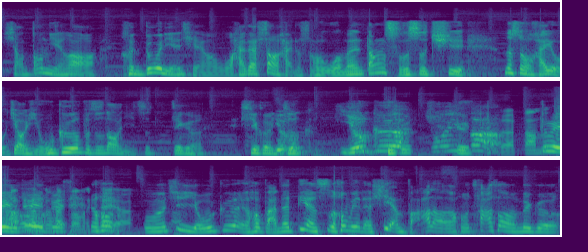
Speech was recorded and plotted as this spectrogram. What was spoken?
想当年啊，很多年前啊，我还在上海的时候，我们当时是去，那时候还有叫游哥，不知道你是这个西河游。游哥追上，对对对，然后我们去游哥，然后把那电视后面的线拔了，然后插上那个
